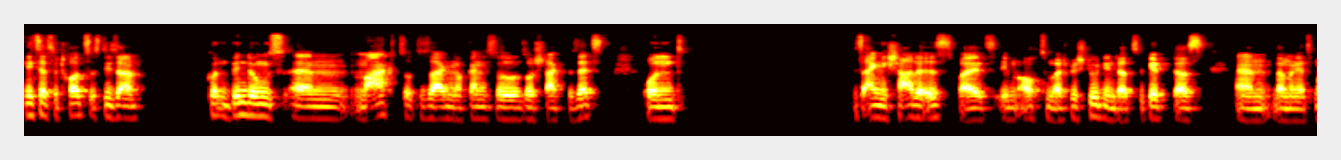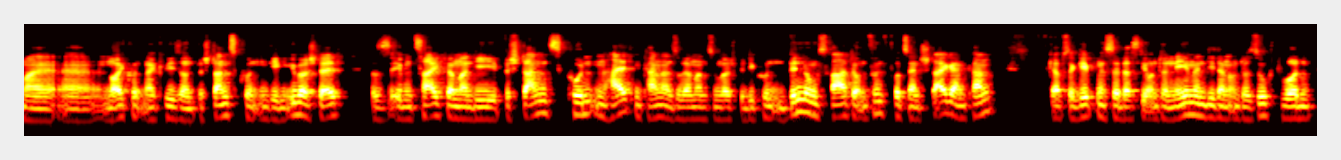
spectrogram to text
nichtsdestotrotz ist dieser Kundenbindungsmarkt ähm, sozusagen noch gar nicht so, so stark besetzt und es eigentlich schade ist, weil es eben auch zum Beispiel Studien dazu gibt, dass ähm, wenn man jetzt mal äh, Neukundenakquise und Bestandskunden gegenüberstellt, dass es eben zeigt, wenn man die Bestandskunden halten kann, also wenn man zum Beispiel die Kundenbindungsrate um fünf Prozent steigern kann, gab es Ergebnisse, dass die Unternehmen, die dann untersucht wurden,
